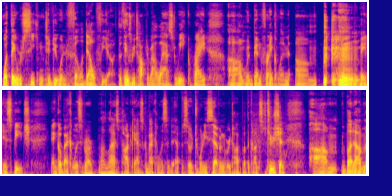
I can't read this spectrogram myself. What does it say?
what they were seeking to do in Philadelphia, the things we talked about last week, right? Um, when Ben Franklin um, made his speech. And go back and listen to our, our, last podcast. Go back and listen to episode 27 where we talk about the Constitution. Um, but um,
